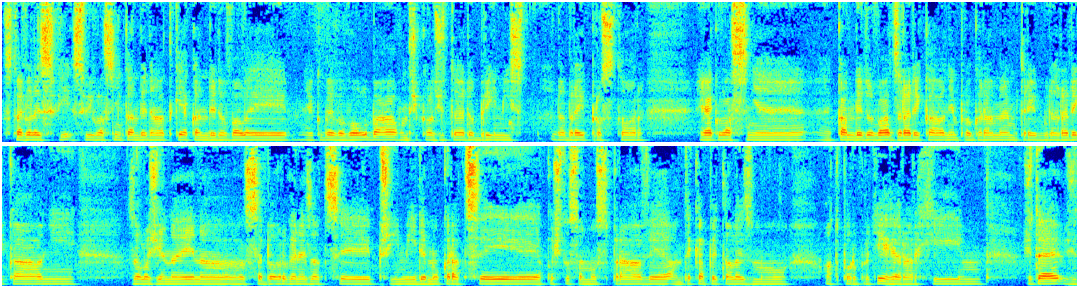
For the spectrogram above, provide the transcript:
stavili svý, svý vlastní kandidátky a kandidovali jakoby ve volbách. On říkal, že to je dobrý míst, dobrý prostor, jak vlastně kandidovat s radikálním programem, který bude radikální, založený na sebeorganizaci, přímý demokracii, jakožto samozprávě, antikapitalismu, odpor proti hierarchiím, že, to je, že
